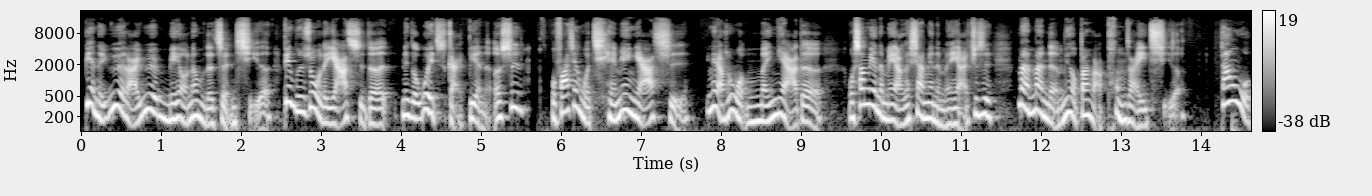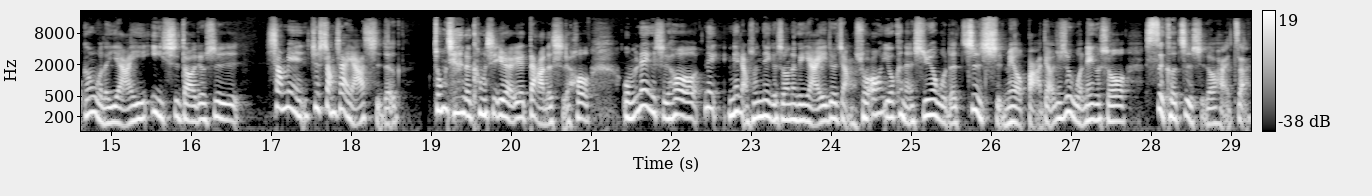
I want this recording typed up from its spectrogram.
变得越来越没有那么的整齐了，并不是说我的牙齿的那个位置改变了，而是我发现我前面牙齿，应该讲说我门牙的，我上面的门牙跟下面的门牙，就是慢慢的没有办法碰在一起了。当我跟我的牙医意识到，就是上面就上下牙齿的。中间的空隙越来越大的时候，我们那个时候，那应该讲说，那个时候那个牙医就讲说，哦，有可能是因为我的智齿没有拔掉，就是我那个时候四颗智齿都还在。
